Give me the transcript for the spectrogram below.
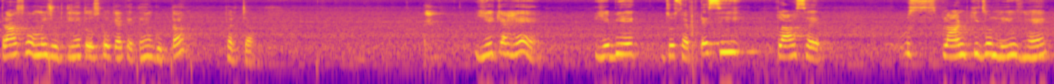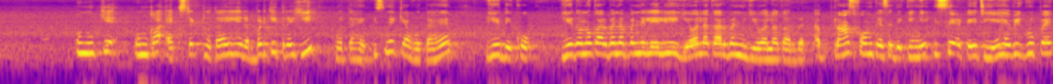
ट्रांसफॉर्म में जुड़ती हैं तो उसको क्या कहते हैं? गुट्टा पर्चा. ये क्या है? ये भी एक जो सेप्टेसी क्लास है, उस प्लांट की जो लीव हैं, उनके, उनका एक्सट्रैक्ट होता है, ये रबड़ की तरह ही होता है। इसमें क्या होता है? ये देखो, ये दोनों कार्बन अपन ने ले लिए, ये वाला कार्बन ये वाला कार्बन अब ट्रांसफॉर्म कैसे देखेंगे? इससे अटैच ये हैवी ग्रुप है,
